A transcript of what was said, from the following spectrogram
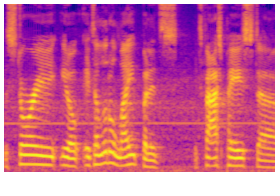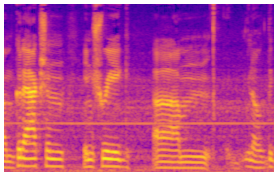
the story, you know, it's a little light, but it's it's fast paced, um, good action, intrigue. Um, you know, the,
